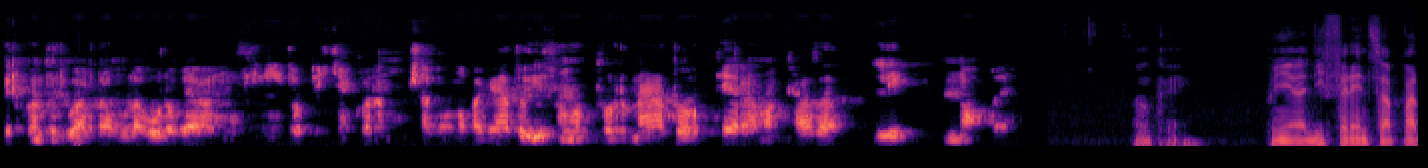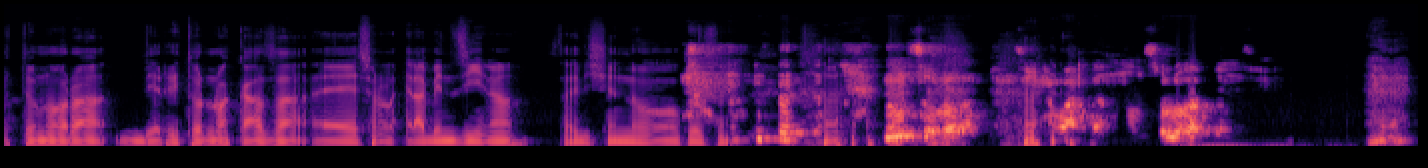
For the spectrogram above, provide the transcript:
per quanto riguarda un lavoro che avevamo finito e che ancora non ci avevamo pagato, io sono tornato che eravamo a casa le 9. Ok, quindi la differenza, a parte un'ora del ritorno a casa, è, è la benzina? Stai dicendo questo? non solo la benzina, guarda, non solo la benzina.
